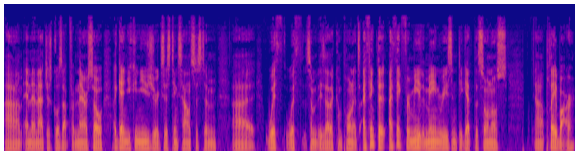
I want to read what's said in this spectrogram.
um, and then that just goes up from there. So again, you can use your existing sound system uh, with with some of these other components. I think that I think for me the main reason to get the Sonos uh, Play Bar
